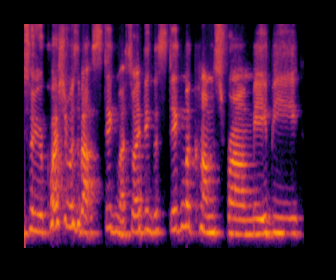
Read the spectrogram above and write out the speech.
so your question was about stigma. So I think the stigma comes from maybe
